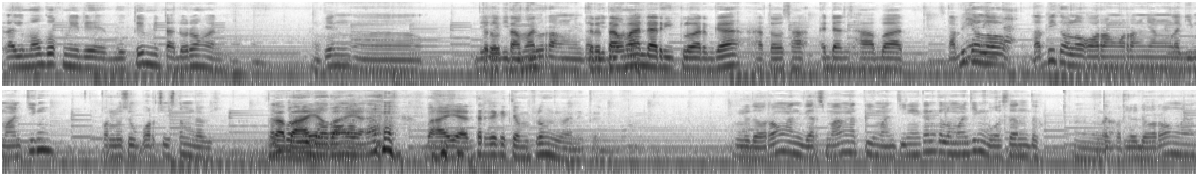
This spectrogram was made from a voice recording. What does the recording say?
lagi mogok nih dia bukti minta dorongan mungkin eh, dia lagi di terutama jurang minta terutama didorong. dari keluarga atau sah- eh, dan sahabat tapi kalau tapi kalau orang-orang yang lagi mancing perlu support system gak bi nggak perlu bahaya dorongan. bahaya bahaya ntar dia kecemplung gimana itu perlu dorongan biar semangat pi. Mancingnya kan kalau mancing bosan tuh. Hmm, kita perlu dorongan.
